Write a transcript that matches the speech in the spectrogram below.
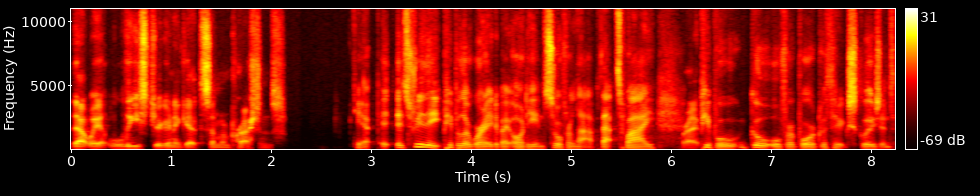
That way, at least you're going to get some impressions. Yeah, it's really people are worried about audience overlap. That's why right. people go overboard with their exclusions.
